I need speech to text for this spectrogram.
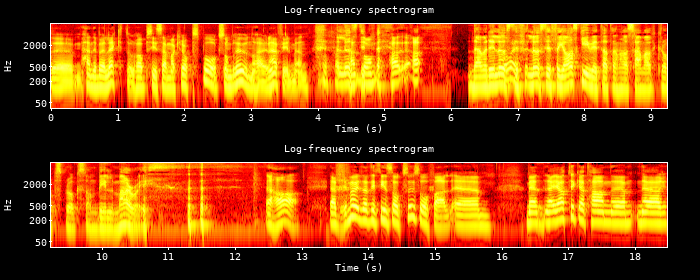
eh, Hannibal Lecter har precis samma kroppsspråk som Bruno här i den här filmen. Vad Han, lustigt. de, han, Nej, men det är lustigt, lustigt för jag har skrivit att han har samma kroppsspråk som Bill Murray. Jaha. Ja, det är möjligt att det finns också i så fall. Ehm, Men nej, jag tycker att han, eh, när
